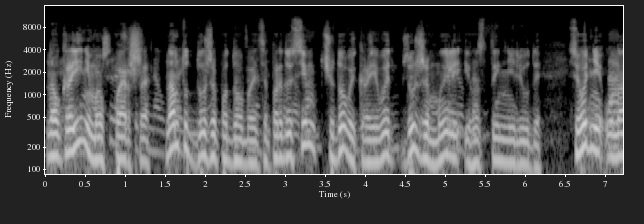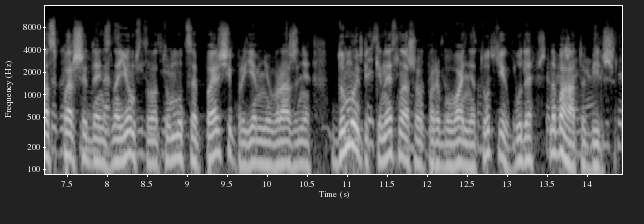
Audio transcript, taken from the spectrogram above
На Україні ми вперше. Нам тут дуже подобається. Передусім, чудовий краєвид, дуже милі і гостинні люди. Сьогодні у нас перший день знайомства, тому це перші приємні враження. Думаю, під кінець нашого перебування тут їх буде набагато більше.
